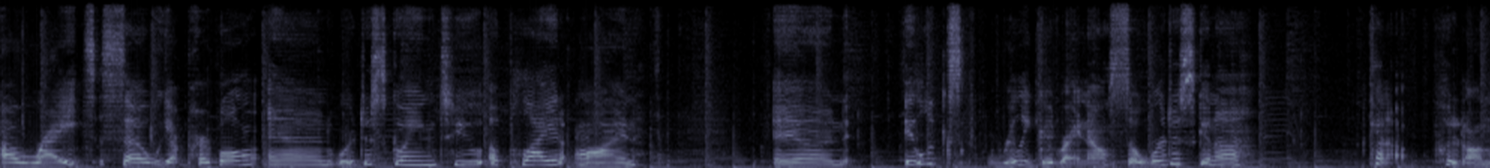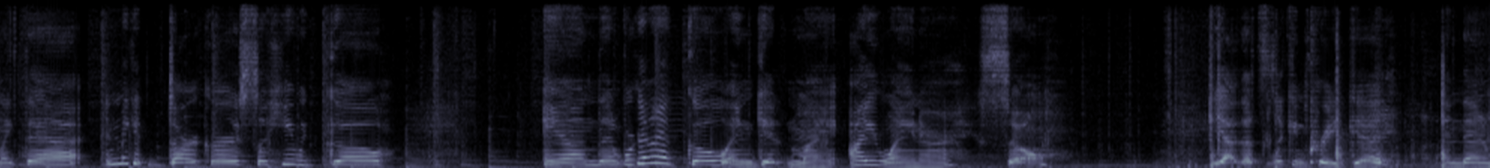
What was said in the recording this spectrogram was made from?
All right, so we got purple and we're just going to apply it on. And it looks really good right now. So we're just gonna kind of put it on like that and make it darker. So here we go. And then we're gonna go and get my eyeliner. So yeah, that's looking pretty good. And then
